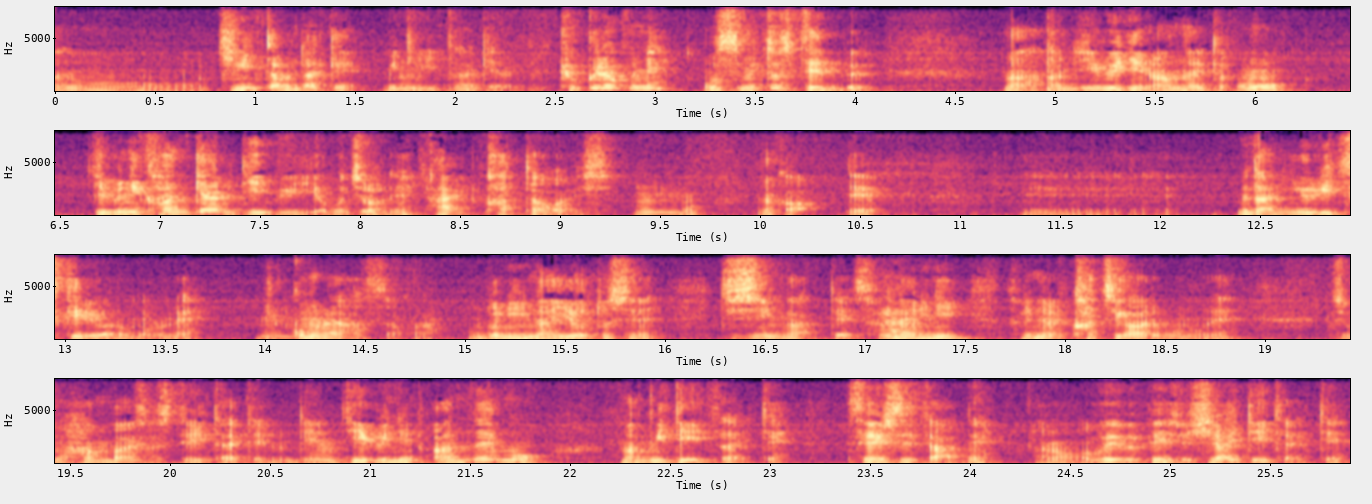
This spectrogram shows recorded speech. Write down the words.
あのー気に入ったのだけ見ていただければ。いい、極力ねおすすめとして全部、まあ、あの DVD の案内とかも自分に関係ある DVD はもちろんね、はい。買った方がいいし、うん。もうなんかで、えー無駄に売りつけるようなものねうん。一個もないはずだから、本当に内容としてね自信があってそれなりに、それなりに価値があるものをねうちも販売させていただいてるんで、うん。DVD の案内も、まあ、見ていただいてセールスデータねあのウェブページを開いていただいて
